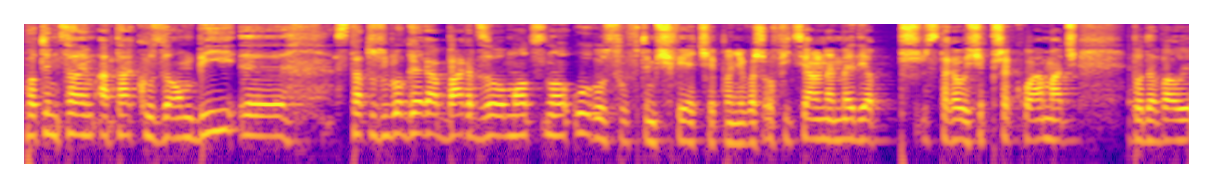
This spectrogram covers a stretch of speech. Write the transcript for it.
Po tym całym ataku zombie y, status blogera bardzo mocno urósł w tym świecie, ponieważ oficjalne media starały się przekłamać, podawały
